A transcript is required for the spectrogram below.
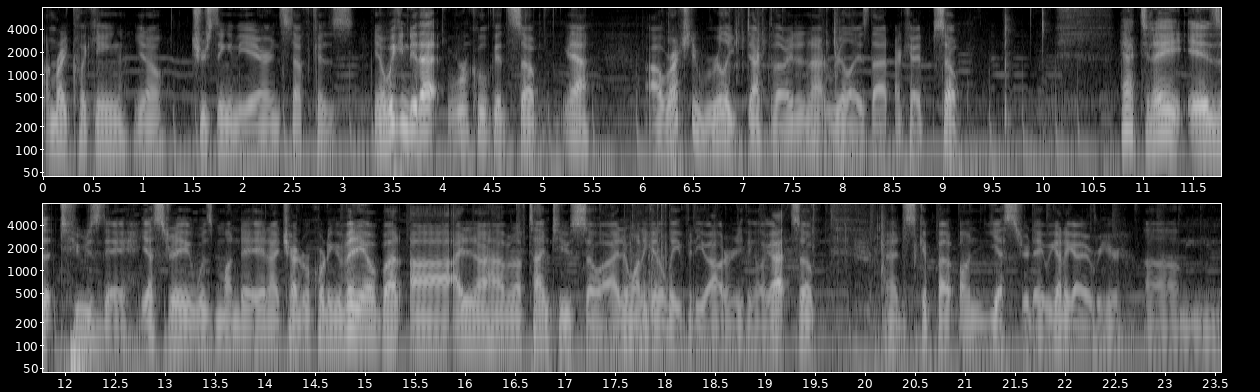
I'm right clicking, you know, choosing in the air and stuff because, you know, we can do that. We're cool kids. So, yeah. Uh, we're actually really decked though. I did not realize that. Okay, so. Yeah, today is Tuesday. Yesterday was Monday, and I tried recording a video, but uh, I did not have enough time to, so uh, I didn't want to get a late video out or anything like that. So I to skip out on yesterday. We got a guy over here. Um,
